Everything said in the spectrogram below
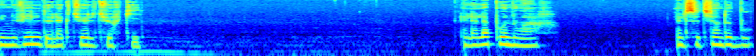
une ville de l'actuelle Turquie. Elle a la peau noire. Elle se tient debout,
